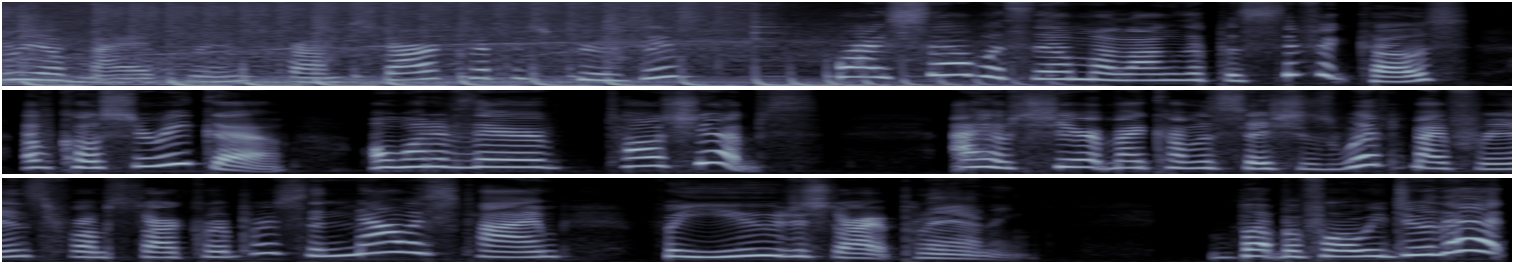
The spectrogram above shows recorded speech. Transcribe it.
three of my friends from Star Clippers Cruises, where I sail with them along the Pacific coast of Costa Rica on one of their tall ships. I have shared my conversations with my friends from Star Clippers, and now it's time for you to start planning. But before we do that,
